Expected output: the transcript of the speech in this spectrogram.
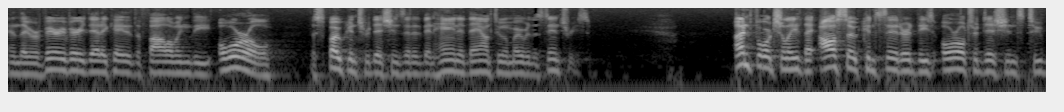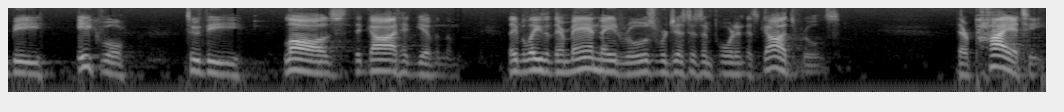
and they were very, very dedicated to following the oral, the spoken traditions that had been handed down to them over the centuries. Unfortunately, they also considered these oral traditions to be equal to the laws that God had given them. They believed that their man made rules were just as important as God's rules. Their piety,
